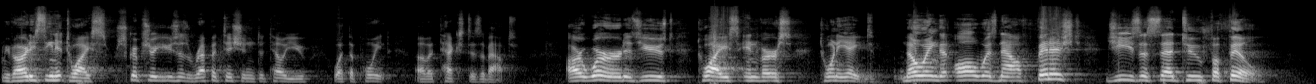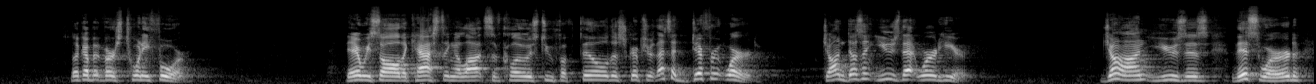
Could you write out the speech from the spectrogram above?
We've already seen it twice. Scripture uses repetition to tell you what the point of a text is about. Our word is used twice in verse 28. Knowing that all was now finished, Jesus said to fulfill. Look up at verse 24. There we saw the casting of lots of clothes to fulfill the scripture. That's a different word. John doesn't use that word here. John uses this word,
